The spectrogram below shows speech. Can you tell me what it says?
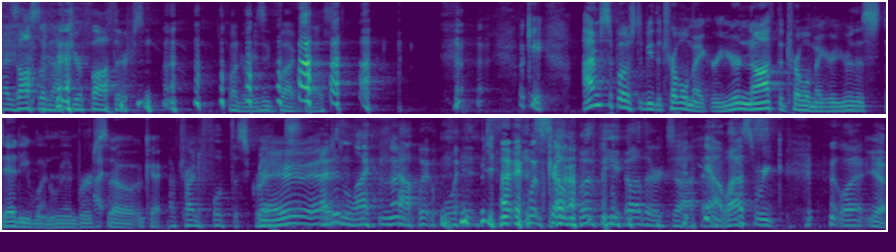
That's also not your father's fundraising podcast. Okay, I'm supposed to be the troublemaker. You're not the troublemaker. You're the steady one. Remember? so okay. I'm trying to flip the script. Yeah, yeah, I didn't like no. how it went. Yeah, it was some kinda- of the other time. Yeah, last week. yeah,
